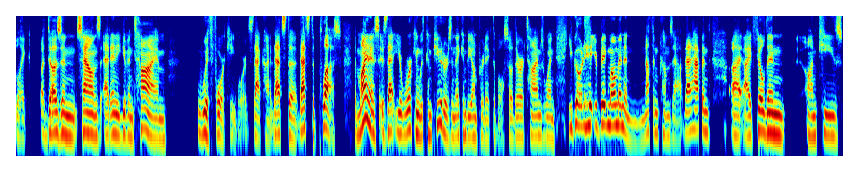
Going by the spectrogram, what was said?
like a dozen sounds at any given time with four keyboards that kind of that's the that's the plus. The minus is that you're working with computers and they can be unpredictable. So there are times when you go to hit your big moment and nothing comes out. That happened uh, i filled in on keys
